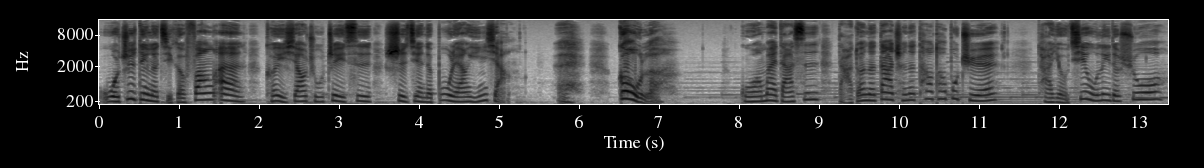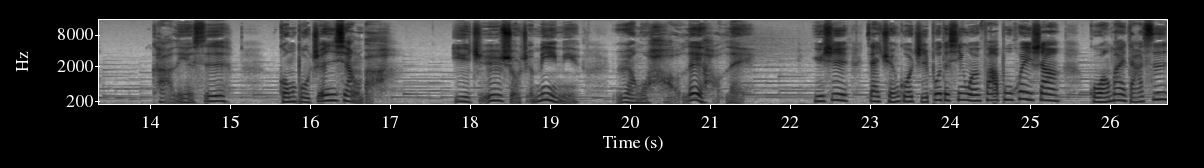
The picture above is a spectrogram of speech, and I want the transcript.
我制定了几个方案，可以消除这次事件的不良影响。哎，够了！国王麦达斯打断了大臣的滔滔不绝，他有气无力地说：“卡列斯，公布真相吧！一直守着秘密，让我好累好累。”于是，在全国直播的新闻发布会上，国王麦达斯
